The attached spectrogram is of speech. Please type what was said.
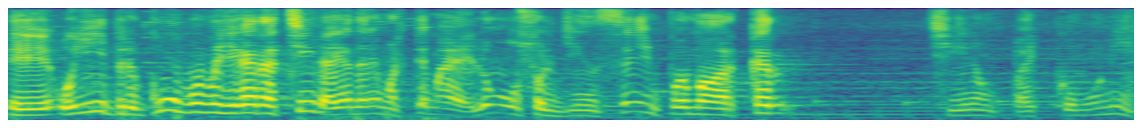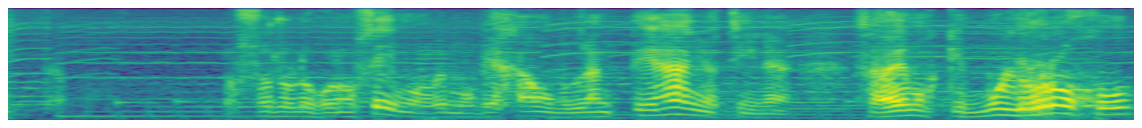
eh, oye, pero ¿cómo podemos llegar a China? Ya tenemos el tema del oso, el ginseng, podemos abarcar. China un país comunista. Nosotros lo conocemos, hemos viajado durante años China, sabemos que es muy rojo,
